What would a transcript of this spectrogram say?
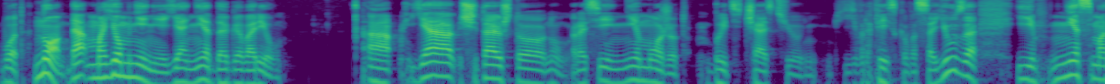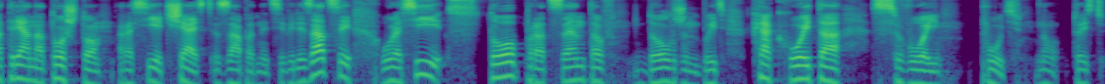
Вот. Но, да, мое мнение я не договорил. А, я считаю, что ну, Россия не может быть частью Европейского Союза, и несмотря на то, что Россия часть западной цивилизации, у России 100% должен быть какой-то свой путь. Ну, то есть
